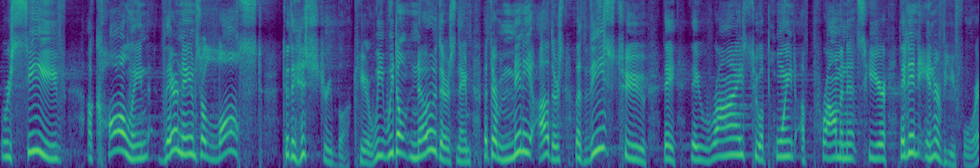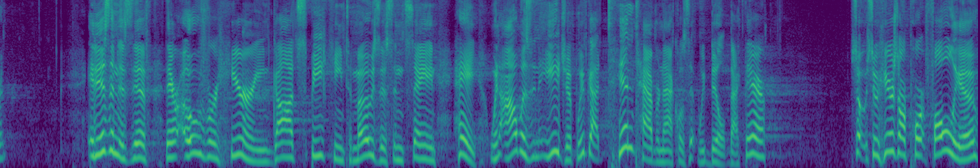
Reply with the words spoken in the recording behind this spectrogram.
receive a calling, their names are lost to the history book here. We, we don't know their name, but there are many others. But these two, they, they rise to a point of prominence here. They didn't interview for it. It isn't as if they're overhearing God speaking to Moses and saying, Hey, when I was in Egypt, we've got 10 tabernacles that we built back there. So, so here's our portfolio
